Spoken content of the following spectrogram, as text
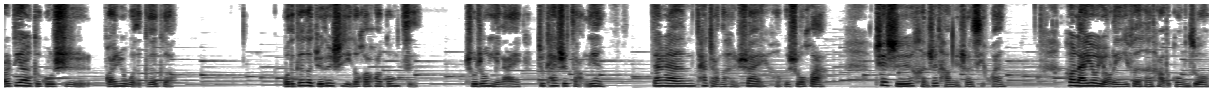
而第二个故事关于我的哥哥。我的哥哥绝对是一个花花公子，初中以来就开始早恋。当然，他长得很帅，很会说话，确实很是讨女生喜欢。后来又有了一份很好的工作，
